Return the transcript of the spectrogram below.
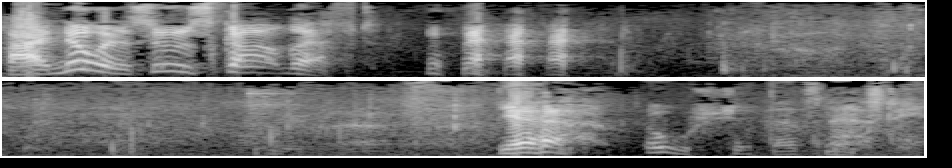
I knew it as soon as Scott left. yeah. Oh shit, that's nasty.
